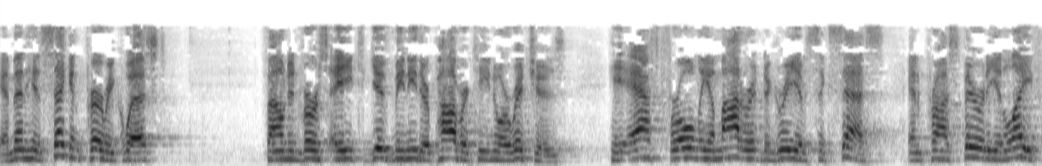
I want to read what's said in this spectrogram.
And then his second prayer request, found in verse 8, give me neither poverty nor riches. He asked for only a moderate degree of success and prosperity in life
